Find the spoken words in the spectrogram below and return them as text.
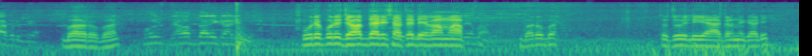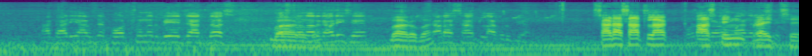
લાખ રૂપિયા. બરોબર. ફૂલ જવાબદારી ગાડીની. પૂરેપૂરી જવાબદારી સાથે દેવામાં બરોબર. તો જોઈ લઈએ આગળની ગાડી. આ ગાડી આવશે ફોર્ચ્યુનર બે હજાર દસ. બરાબર. ગાડી છે. બરોબર. સાડા સાત લાખ રૂપિયા. સાડા સાત લાખ માન પ્રાઇસ છે.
